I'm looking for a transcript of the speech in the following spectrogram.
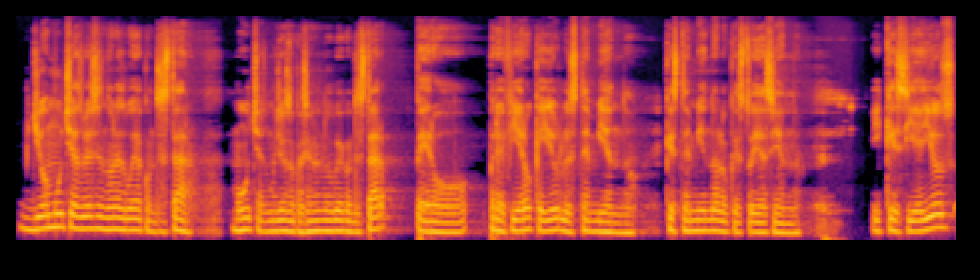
Yo muchas veces no les voy a contestar. Muchas, muchas ocasiones no les voy a contestar, pero prefiero que ellos lo estén viendo, que estén viendo lo que estoy haciendo. Y que si ellos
